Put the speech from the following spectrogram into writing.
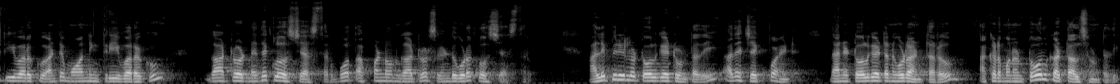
త్రీ వరకు అంటే మార్నింగ్ త్రీ వరకు ఘాట్ రోడ్ని అయితే క్లోజ్ చేస్తారు. Both up and down ghat roads రెండు కూడా క్లోజ్ చేస్తారు. అలిపిరిలో టోల్గేట్ ఉంటుంది అదే చెక్ పాయింట్. దాన్ని టోల్గేట్ అని కూడా అంటారు. అక్కడ మనం టోల్ కట్టాల్సి ఉంటుంది.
